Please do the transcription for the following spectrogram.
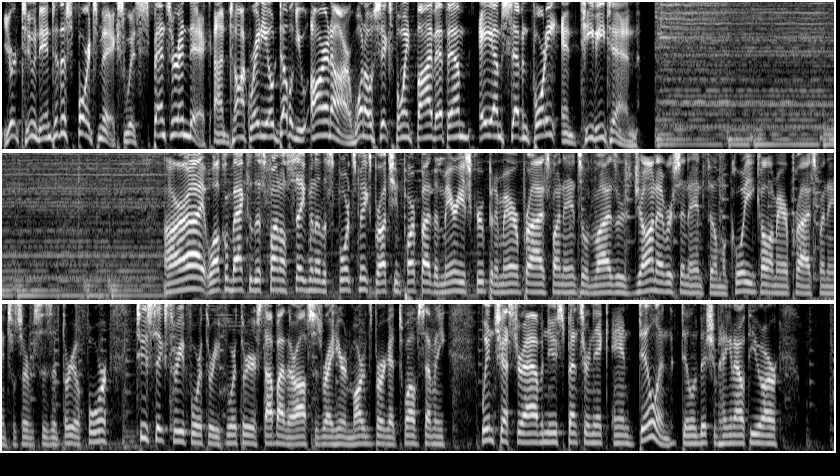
You're tuned in to the Sports Mix with Spencer and Nick on Talk Radio WRNR 106.5 FM, AM 740, and TV 10. All right, welcome back to this final segment of the Sports Mix, brought to you in part by the Marius Group and Ameriprise Financial Advisors, John Everson and Phil McCoy. You can call Ameriprise Financial Services at 304 263 4343 or stop by their offices right here in Martinsburg at 1270 Winchester Avenue. Spencer, Nick, and Dylan. Dylan Bishop hanging out with you, are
